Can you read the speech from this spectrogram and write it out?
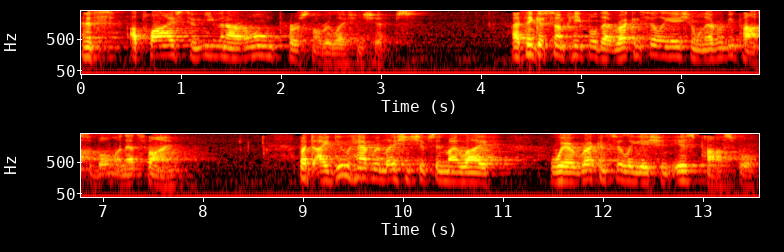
And it applies to even our own personal relationships. I think of some people that reconciliation will never be possible, and that's fine. But I do have relationships in my life where reconciliation is possible.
